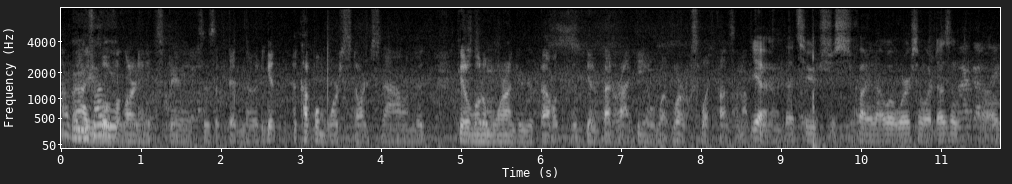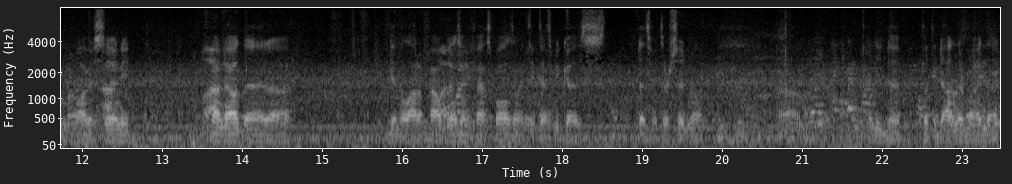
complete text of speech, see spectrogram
How Well, you you both find- a learning experience has it been though to get a couple more starts now and to get a little more under your belt to get a better idea of what works, what doesn't Yeah, there. that's huge. Just finding out what works and what doesn't. Um, obviously, I need found out that uh, getting a lot of foul balls on fastballs, and I think that's because that's what they're sitting on. Um, I need to put the doubt in their mind that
